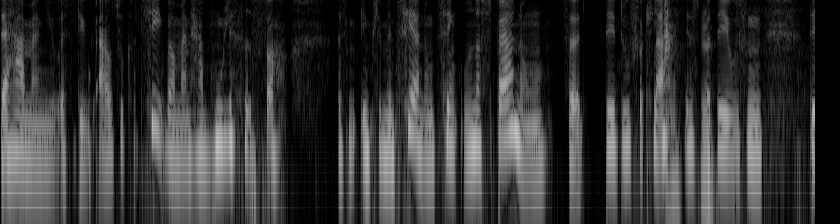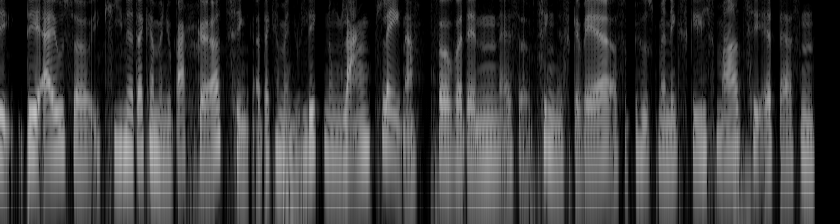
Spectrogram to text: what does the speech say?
der har man jo, altså det er jo et autokrati, hvor man har mulighed for altså, implementere nogle ting uden at spørge nogen. Så det, du forklarer, ja, Jesper, ja. det er jo sådan, det, det er jo så i Kina, der kan man jo bare gøre ting, og der kan man jo mm. lægge nogle lange planer for, hvordan altså, tingene skal være, og så behøver man ikke skille så meget til, at der er sådan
